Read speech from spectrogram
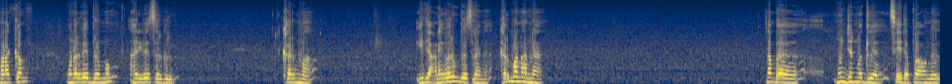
வணக்கம். உணர்வே பிரம்மம் அறிவே சர்க்குரு கர்மா. இது அனைவரும் பேசுகிறாங்க கர்மானா என்ன? நம்ம முன்ஜென்மத்தில் செய்த பாவங்கள்.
